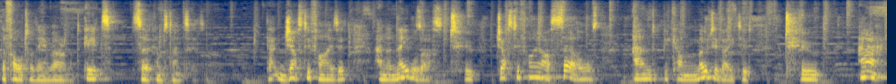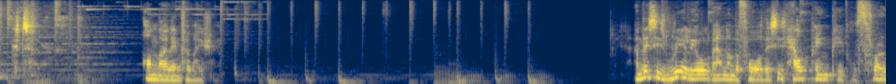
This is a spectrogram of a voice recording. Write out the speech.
the fault of the environment, it's circumstances. That justifies it and enables us to justify ourselves and become motivated to act on that information. And this is really all about number four. This is helping people throw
